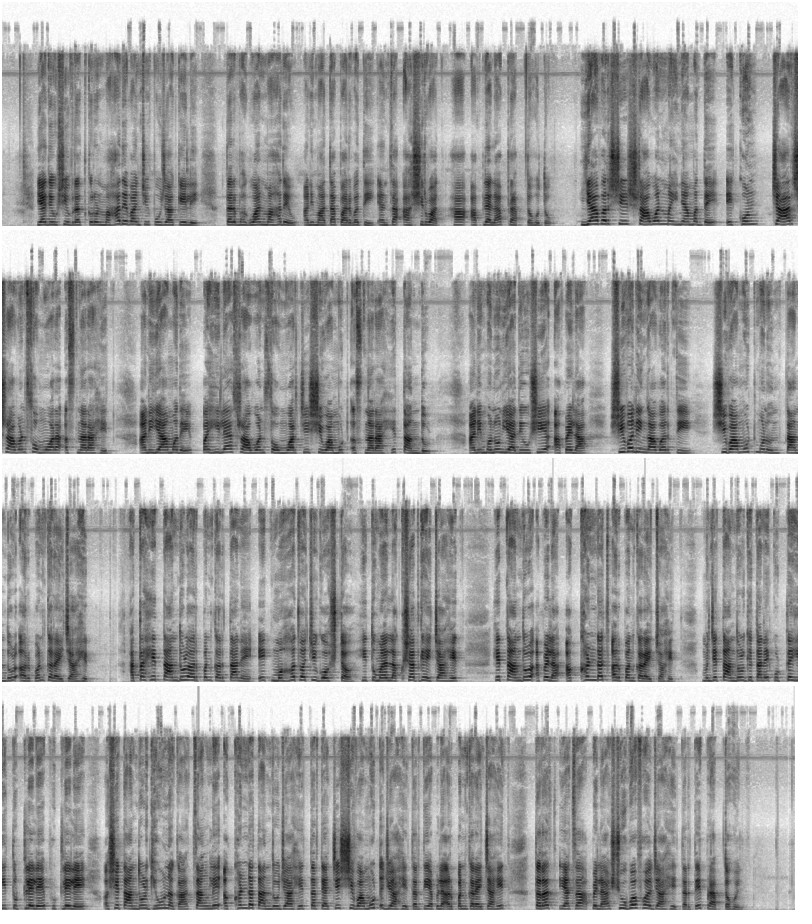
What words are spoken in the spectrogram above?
या दिवशी व्रत करून महादेवांची पूजा केली तर भगवान महादेव आणि माता पार्वती यांचा आशीर्वाद हा आपल्याला प्राप्त होतो. यावर्षी श्रावण महिन्यामध्ये एकूण चार श्रावण सोमवार असणार आहेत आणि यामध्ये पहिल्या श्रावण सोमवारची शिवामूठ असणार आहे तांदूळ. आणि म्हणून या दिवशी आपल्याला शिवलिंगावरती शिवामूठ म्हणून तांदूळ अर्पण करायचे आहेत. आता हे तांदूळ अर्पण करताना एक महत्त्वाची गोष्ट ही तुम्हाला लक्षात घ्यायची आहेत हे तांदूळ आपल्याला अखंडच अर्पण करायचे आहेत. म्हणजे तांदूळ घेताना कुठलेही तुटलेले फुटलेले असे तांदूळ घेऊ नका. चांगले अखंड तांदूळ जे आहेत तर त्याची शिवामूठ जी आहे तर ती आपल्याला अर्पण करायचे आहेत. तरच याचा आपल्याला शुभफळ जे आहे तर ते प्राप्त होईल.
